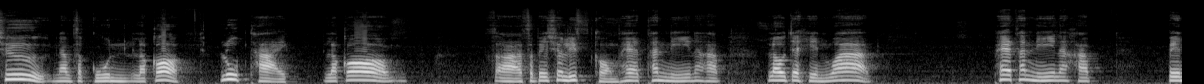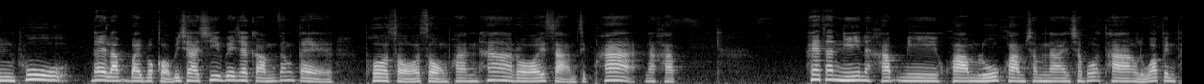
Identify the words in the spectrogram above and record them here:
ชื่อนามสกุล แล้วก็รูปถ่ายแล้วก็สเปเชียลิสต์ของแพทย์ท่านนี้นะครับ เราจะเห็นว่าแพทย์ท่านนี้นะครับ เป็นผู้ได้รับใบประกอบวิชาชีพเวชกรรมตั้งแต่พศ 2535 นะครับ แพทย์ท่านนี้นะครับมีความรู้ความชำนาญเฉพาะทาง หรือว่าเป็นแพ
